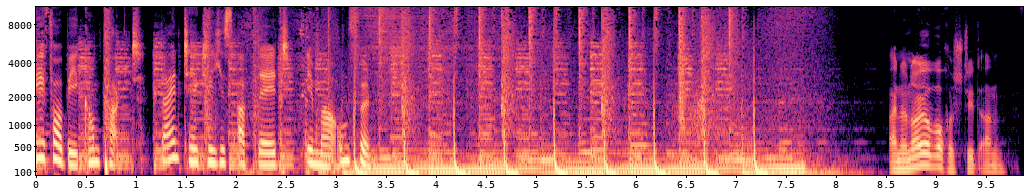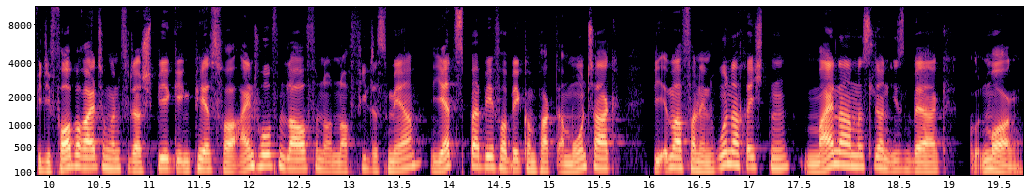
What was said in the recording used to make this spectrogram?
BVB Kompakt. Dein tägliches Update immer um 5. Eine neue Woche steht an. Wie die Vorbereitungen für das Spiel gegen PSV Eindhoven laufen und noch vieles mehr. Jetzt bei BVB Kompakt am Montag. Wie immer von den Ruhrnachrichten. Mein Name ist Leon Isenberg. Guten Morgen.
